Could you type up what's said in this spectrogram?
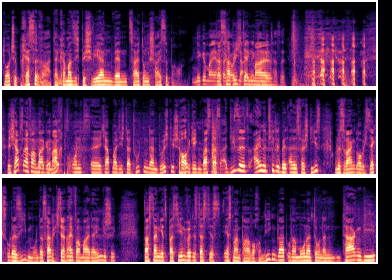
Deutsche Presserat. Da kann man sich beschweren, wenn Zeitungen Scheiße bauen. Niggemeier das hat da, hab glaub ich denn mal-. Ich habe es einfach mal gemacht und äh, ich habe mal die Statuten dann durchgeschaut, gegen was das dieses eine Titelbild alles verstieß. Und es waren, glaube ich, sechs oder sieben. Und das habe ich dann einfach mal dahin geschickt. Was dann jetzt passieren wird, ist, dass das erstmal ein paar Wochen liegen bleibt oder Monate und dann tagen die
